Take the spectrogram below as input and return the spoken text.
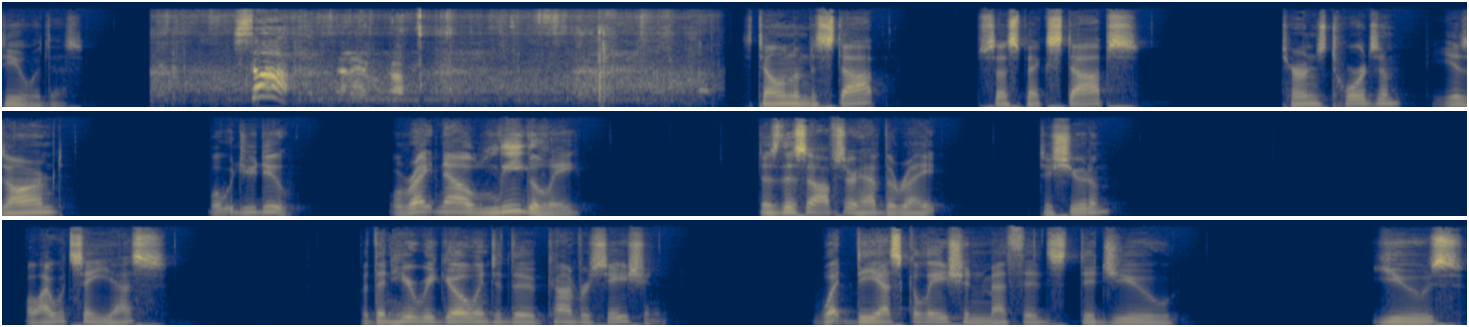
deal with this? Stop! He's telling him to stop. Suspect stops, turns towards him. He is armed. What would you do? Well, right now, legally, does this officer have the right to shoot him? Well, I would say yes. But then here we go into the conversation. What de escalation methods did you use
